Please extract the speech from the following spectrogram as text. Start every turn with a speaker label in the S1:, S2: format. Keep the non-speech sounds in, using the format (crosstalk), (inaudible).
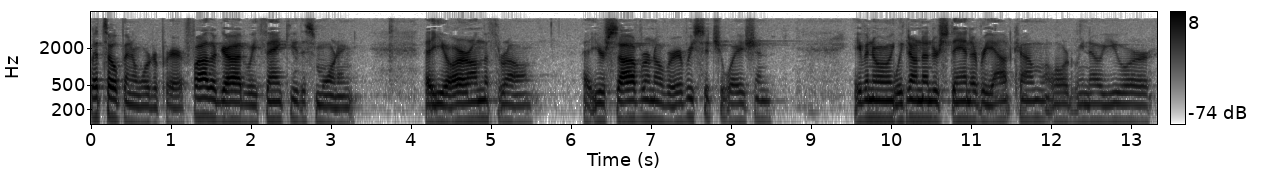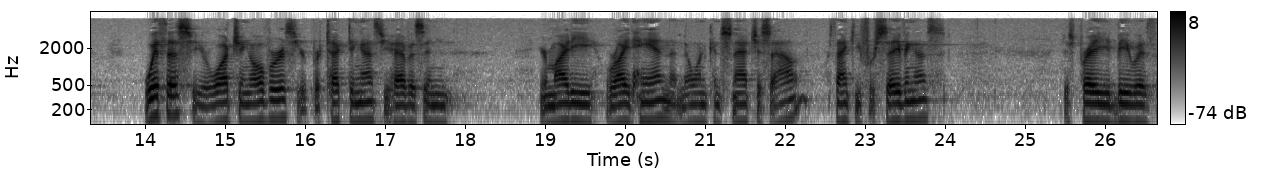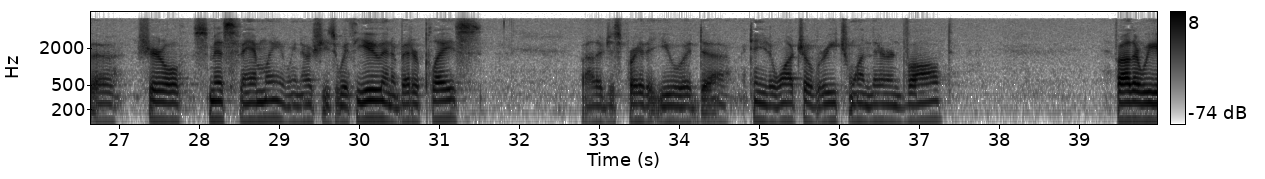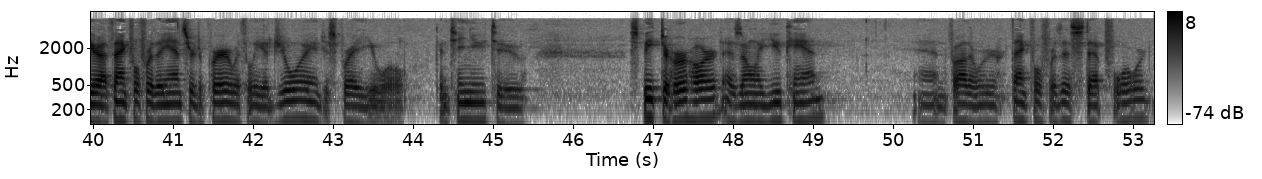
S1: Let's open a word of prayer. Father God, we thank you this morning that you are on the throne, that you're sovereign over every situation. Even when we don't understand every outcome, Lord, we know you are with us. You're watching over us. You're protecting us. You have us in your mighty right hand that no one can snatch us out. Thank you for saving us. Just pray you'd be with uh, Cheryl Smith's family. We know she's with you in a better place. Father, just pray that you would uh, continue to watch over each one there involved. Father, we are thankful for the answer to prayer with Leah Joy and just pray you will continue to speak to her heart as only you can. And Father, we're thankful for this step forward.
